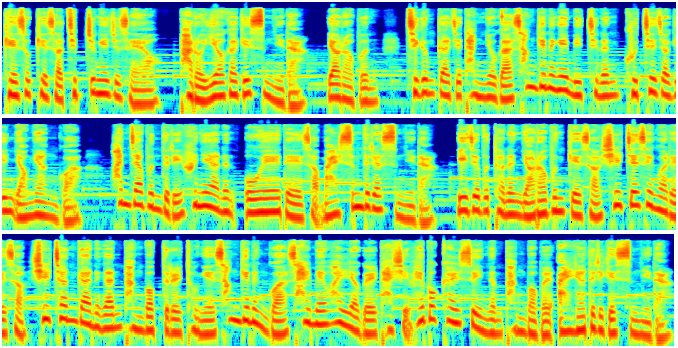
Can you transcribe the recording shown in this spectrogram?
계속해서 집중해 주세요. 바로 이어가겠습니다. 여러분, 지금까지 당뇨가 성기능에 미치는 구체적인 영향과 환자분들이 흔히 하는 오해에 대해서 말씀드렸습니다. 이제부터는 여러분께서 실제 생활에서 실천 가능한 방법들을 통해 성기능과 삶의 활력을 다시 회복할 수 있는 방법을 알려드리겠습니다.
